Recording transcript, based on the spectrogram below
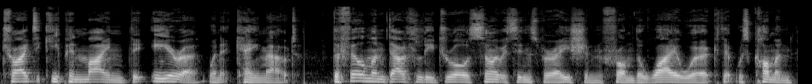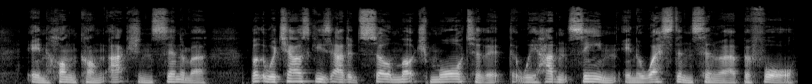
try to keep in mind the era when it came out. The film undoubtedly draws some of its inspiration from the wire work that was common in Hong Kong action cinema, but the Wachowskis added so much more to it that we hadn't seen in a Western cinema before.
